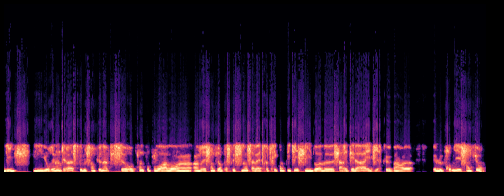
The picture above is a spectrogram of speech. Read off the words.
il y aurait intérêt à ce que le championnat puisse reprendre pour pouvoir avoir un, vrai champion parce que sinon ça va être très compliqué s'ils doivent euh, s'arrêter là et dire que ben euh, le premier est champion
